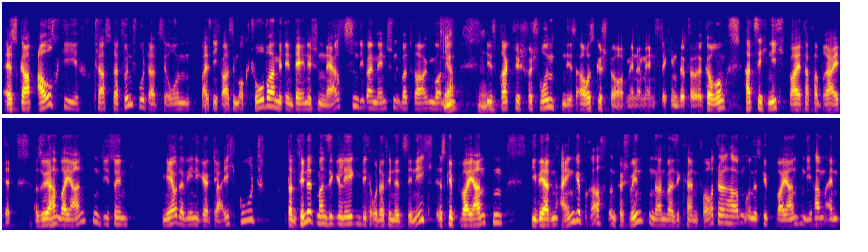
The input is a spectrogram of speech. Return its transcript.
Es gab auch die Cluster-5-Mutation, weiß nicht, war es im Oktober, mit den dänischen Nerzen, die bei Menschen übertragen worden ja. sind. Die ist praktisch verschwunden, die ist ausgestorben in der menschlichen Bevölkerung, hat sich nicht weiter verbreitet. Also wir haben Varianten, die sind mehr oder weniger gleich gut, dann findet man sie gelegentlich oder findet sie nicht. Es gibt Varianten, die werden eingebracht und verschwinden dann, weil sie keinen Vorteil haben. Und es gibt Varianten, die haben einen,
